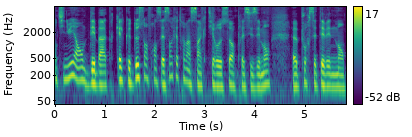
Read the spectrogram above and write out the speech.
continuer à en débattre. Quelques 200 Français, 185 tirés au sort précisément euh, pour cet événement.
